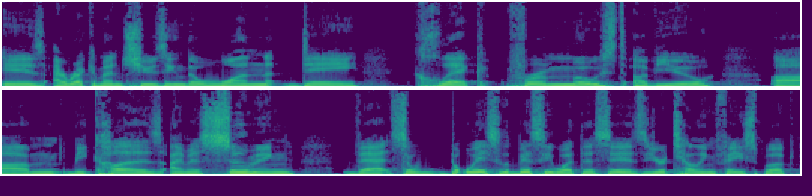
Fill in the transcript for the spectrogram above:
is I recommend choosing the one day click for most of you. Um, because I'm assuming that so but basically basically what this is you're telling Facebook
